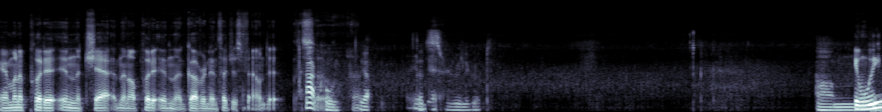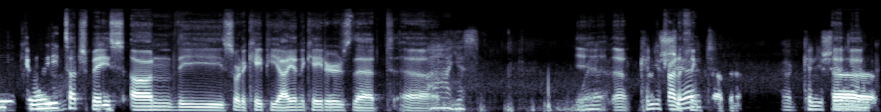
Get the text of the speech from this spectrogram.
Here, I'm gonna put it in the chat, and then I'll put it in the governance. I just found it. Ah, So, cool. uh, Yeah, that's really good. Um, Can we can we touch base on the sort of KPI indicators that? Um, ah, yes. Yeah. Where- That, Can you share that. Uh, can you share Uh, link?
